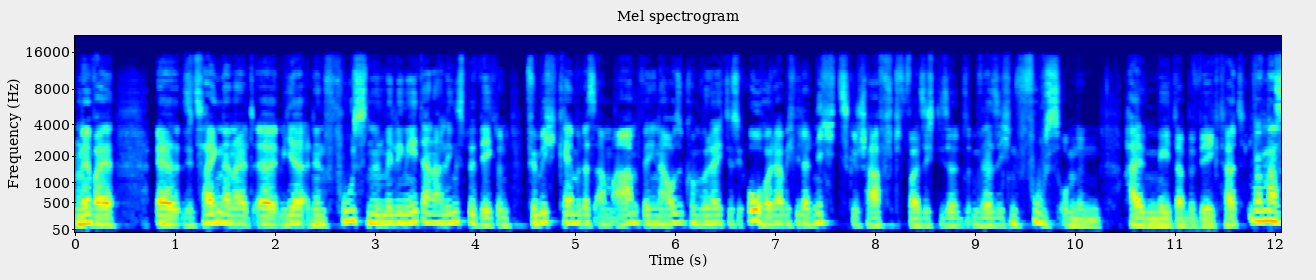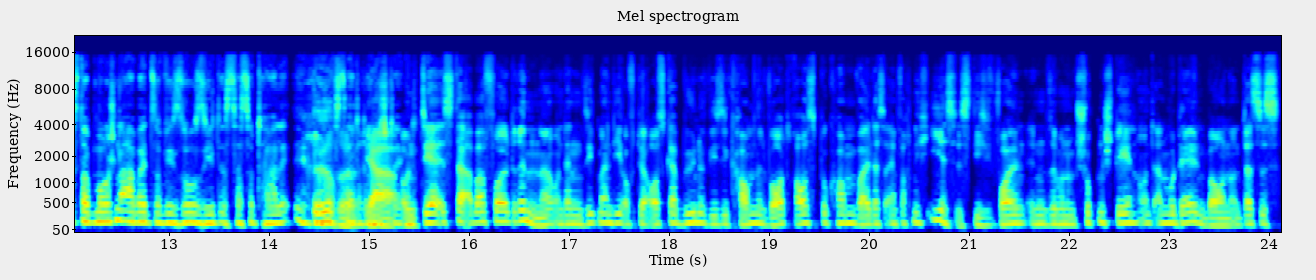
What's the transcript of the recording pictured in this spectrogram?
Ne, weil äh, sie zeigen dann halt, äh, wie er den Fuß einen Millimeter nach links bewegt. Und für mich käme das am Abend, wenn ich nach Hause kommen würde, hätte ich das, oh, heute habe ich wieder nichts geschafft, weil sich, dieser, weil sich ein Fuß um einen halben Meter bewegt hat. Wenn man Stop-Motion-Arbeit sowieso sieht, ist das total irre, irre was da drin ja. steckt. Und der ist da aber voll drin. Ne? Und dann sieht man die auf der Oscar-Bühne, wie sie kaum ein Wort rausbekommen, weil das einfach nicht ihrs ist. Die wollen in so einem Schuppen stehen und an Modellen bauen. Und das ist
